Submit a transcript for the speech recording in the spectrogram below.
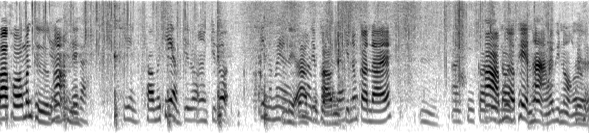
ปลาคองมันถือเนาะนี่กินข้าวไม่เที่ยงอ่ากินแล้วกินนะแม่นี่อะเจ็บขาวนี่กินน้ำกันได้อะกินก่อนข้ากินก่เมื่ออนเพศห่างเลยพี่น้องเอ้ย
